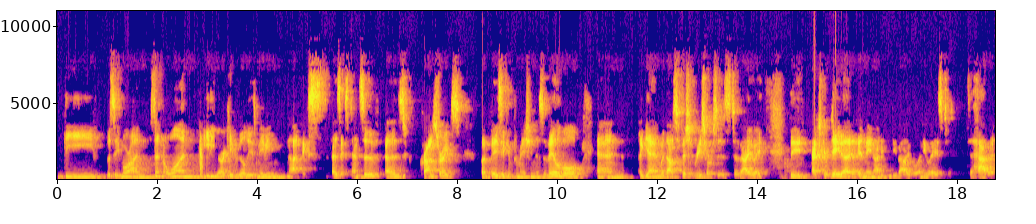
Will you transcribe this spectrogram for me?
the let's see more on SentinelOne EDR capabilities, maybe not ex- as extensive as CrowdStrike's, but basic information is available. And again, without sufficient resources to evaluate the extra data, it may not even be valuable anyways to to have it.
